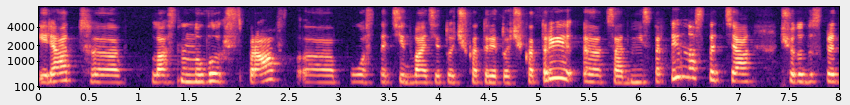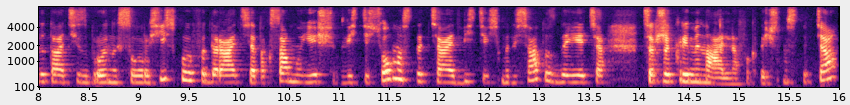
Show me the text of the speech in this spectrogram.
і ряд. Власне, нових справ е, по статті 20.3.3 е, це адміністративна стаття щодо дискредитації збройних сил Російської Федерації. Так само є ще 207 стаття і 280, здається, це вже кримінальна фактично стаття.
